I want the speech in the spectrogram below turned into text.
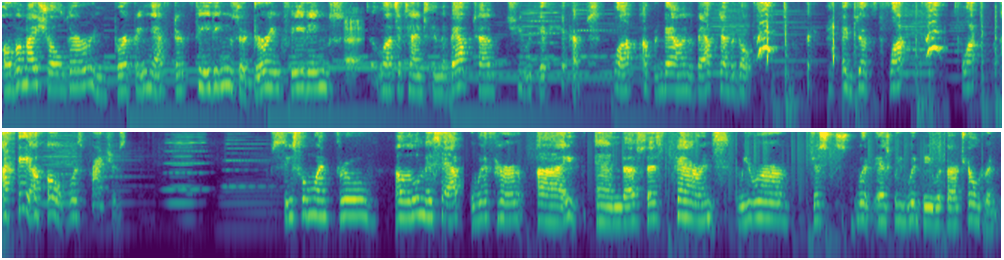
over my shoulder and burping after feedings or during feedings. Uh. Lots of times in the bathtub, she would get hiccups, flop up and down in the bathtub and go, and just flop, flop. I, oh, it was precious. Cecil went through a little mishap with her eye, and us as parents, we were just as we would be with our children,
